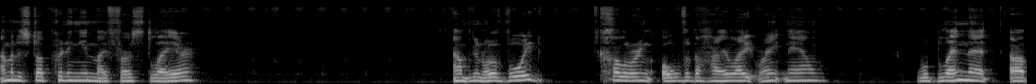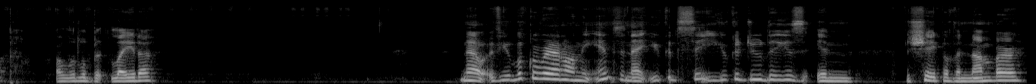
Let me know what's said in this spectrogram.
I'm going to start putting in my first layer. I'm going to avoid coloring over the highlight right now. We'll blend that up a little bit later. Now, if you look around on the internet, you could see you could do these in the shape of a number.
